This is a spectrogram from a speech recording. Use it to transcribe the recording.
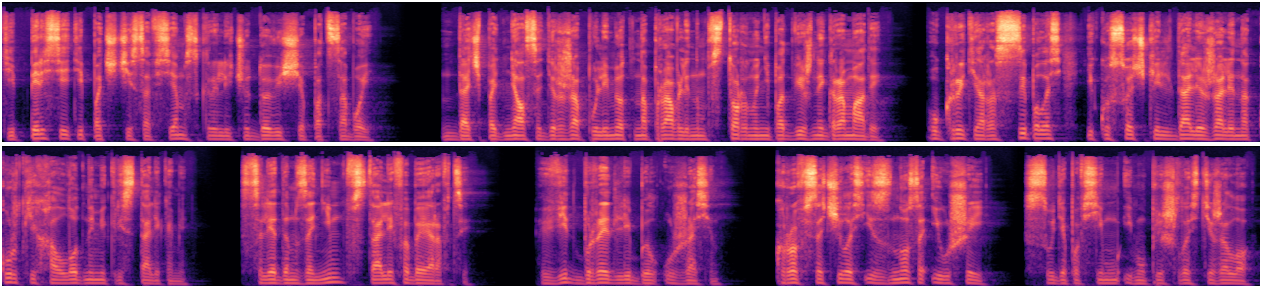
Теперь сети почти совсем скрыли чудовище под собой. Дач поднялся, держа пулемет направленным в сторону неподвижной громады. Укрытие рассыпалось, и кусочки льда лежали на куртке холодными кристалликами. Следом за ним встали ФБРовцы. Вид Брэдли был ужасен. Кровь сочилась из носа и ушей. Судя по всему, ему пришлось тяжело.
